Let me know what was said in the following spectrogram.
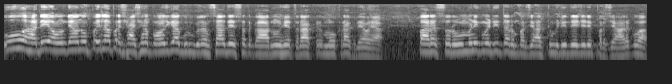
ਉਹ ਸਾਡੇ ਆਉਂਦਿਆਂ ਨੂੰ ਪਹਿਲਾਂ ਪ੍ਰਸ਼ਾਸਨ ਪਹੁੰਚ ਗਿਆ, ਗੁਰੂ ਗ੍ਰੰਥ ਸਾਹਿਬ ਦੇ ਸਤਿਕਾਰ ਨੂੰ ਹਿੱਤ ਰੱਖ, ਮੁੱਖ ਰੱਖਦਿਆਂ ਹੋਇਆ। ਪਰ ਸ਼੍ਰੋਮਣੀ ਕਮੇਟੀ, ਧਰਮ ਪ੍ਰਚਾਰ ਕਮੇਟੀ ਦੇ ਜਿਹੜੇ ਪ੍ਰਚਾਰਕ ਵਾ,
